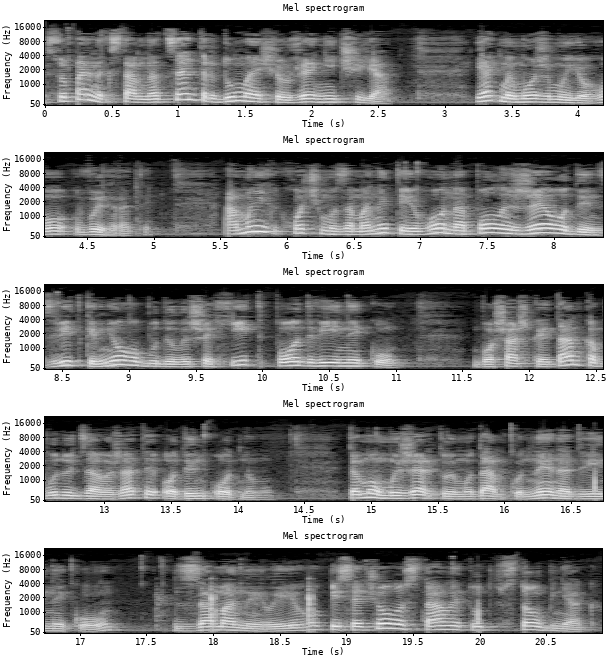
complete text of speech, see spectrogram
Суперник став на центр, думає, що вже нічия. Як ми можемо його виграти? А ми хочемо заманити його на поле G1, звідки в нього буде лише хід по двійнику, бо шашка і дамка будуть заважати один одному. Тому ми жертвуємо дамку не на двійнику, заманили його, після чого стали тут в стовбняк.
